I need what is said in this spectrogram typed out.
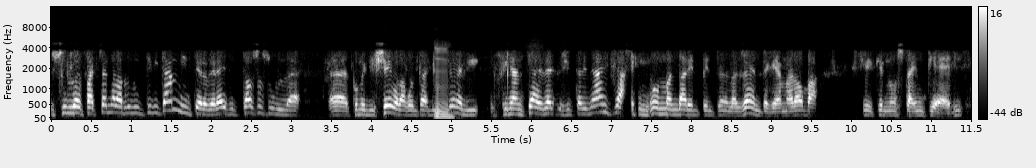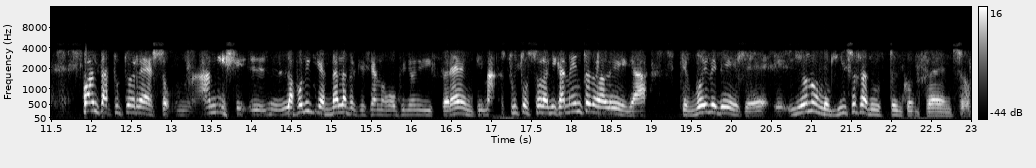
sul, facendo la produttività mi interrogerei piuttosto sul, eh, come dicevo, la contraddizione mm. di finanziare il reddito di cittadinanza e non mandare in pensione la gente, che è una roba che, che non sta in piedi. Quanto a tutto il resto, amici, eh, la politica è bella perché si hanno opinioni differenti, ma tutto questo radicamento della Lega che voi vedete, eh, io non l'ho visto tradotto in consenso.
